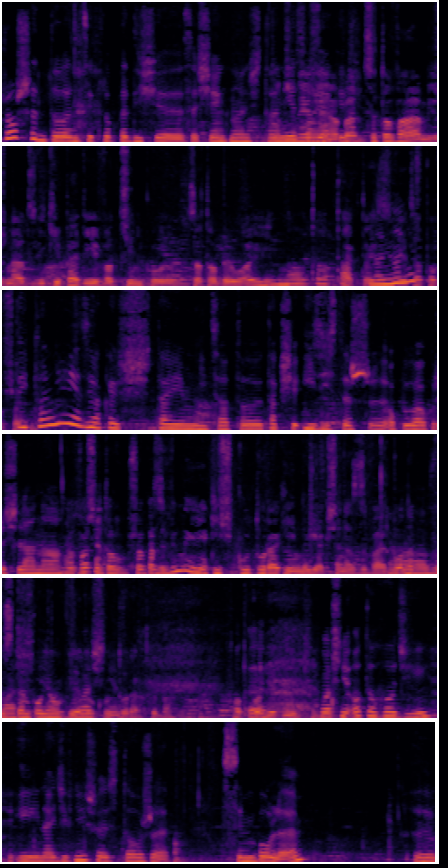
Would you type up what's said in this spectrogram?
proszę do encyklopedii się, se sięgnąć. To Znaczy, nie nie są wiem, jakieś... ja cytowałem już nawet z Wikipedii w odcinku, co to było i no to tak, to jest No, no wiedza nie, I powszechna. to nie jest jakaś tajemnica. To tak się ISIS też y, była określana. A właśnie, to przy okazji wymień jakichś kulturach innych, jak się nazywają, bo one właśnie, występują w wielu właśnie. kulturach chyba. Odpowiedniki. Właśnie o to chodzi i najdziwniejsze jest to, że symbole, y,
